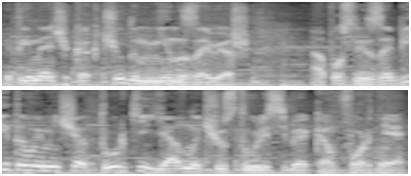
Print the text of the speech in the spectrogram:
это иначе как чудом не назовешь. А после забитого мяча турки явно чувствовали себя комфортнее.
